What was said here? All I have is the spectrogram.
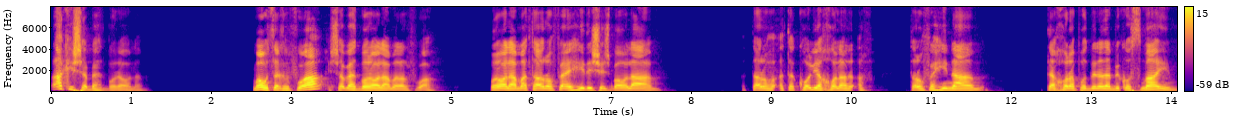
רק ישבח את בורא העולם. מה הוא צריך רפואה? ישבח את בורא העולם על הרפואה. בורא העולם, אתה הרופא היחידי שיש בעולם. אתה, אתה כל יכול, אתה רופא חינם. אתה יכול לרפות בן אדם בכוס מים.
